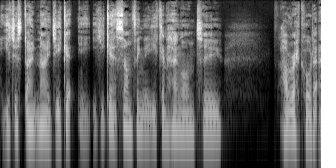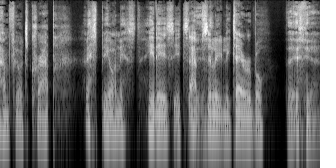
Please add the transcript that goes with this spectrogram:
you just don't know. Do you get you get something that you can hang on to? Our record at Anfield's crap. Let's be honest. It is. It's absolutely terrible. Yeah.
